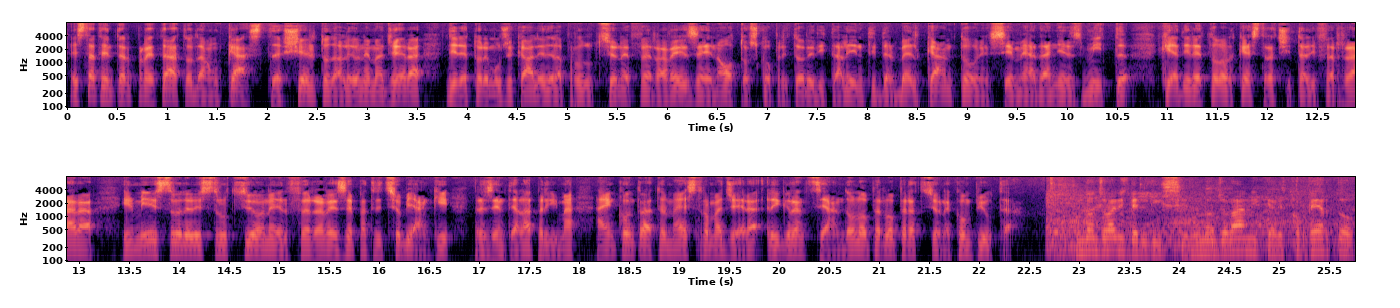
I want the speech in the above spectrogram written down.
è stato interpretato da un cast scelto da Leone Magera, direttore musicale della produzione ferrarese e noto scopritore di talenti del bel canto, insieme a Daniel Smith, che ha diretto l'orchestra Città di Ferrara. Il ministro dell'istruzione, il ferrarese Patrizio Bianchi, presente alla prima, ha incontrato il maestro Magera ringraziandolo per l'operazione compiuta. Un Don Giovanni bellissimo, un Don Giovanni che ha riscoperto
